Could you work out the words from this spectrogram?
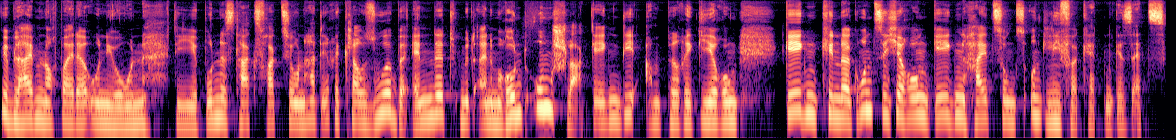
Wir bleiben noch bei der Union. Die Bundestagsfraktion hat ihre Klausur beendet mit einem Rundumschlag gegen die Ampelregierung, gegen Kindergrundsicherung, gegen Heizungs- und Lieferkettengesetz.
